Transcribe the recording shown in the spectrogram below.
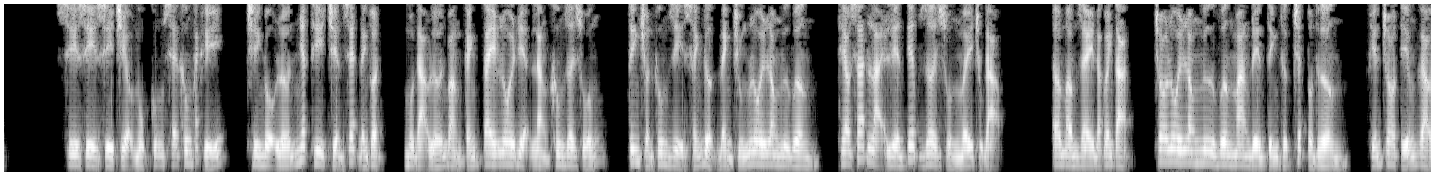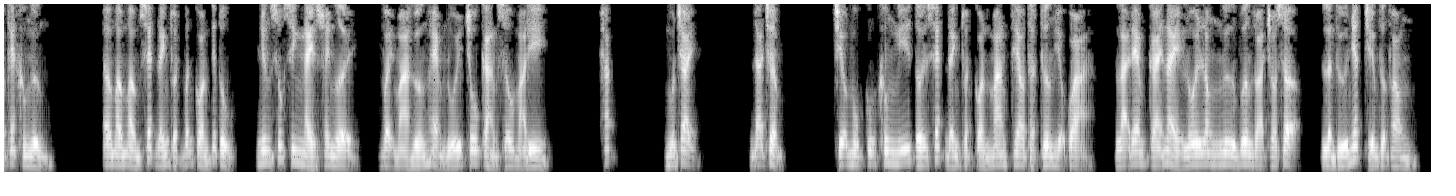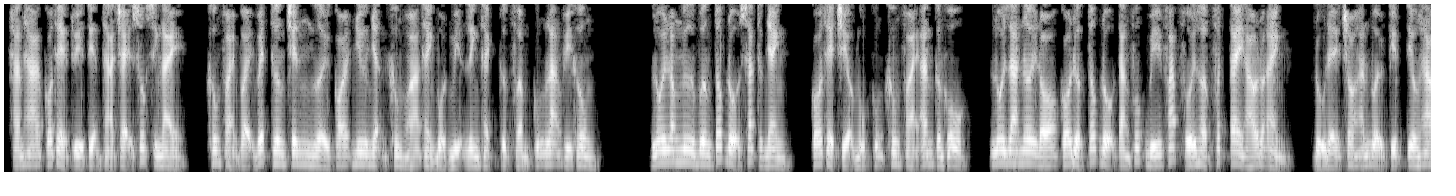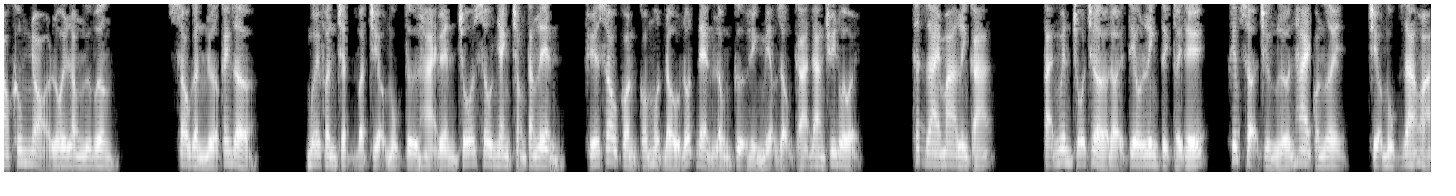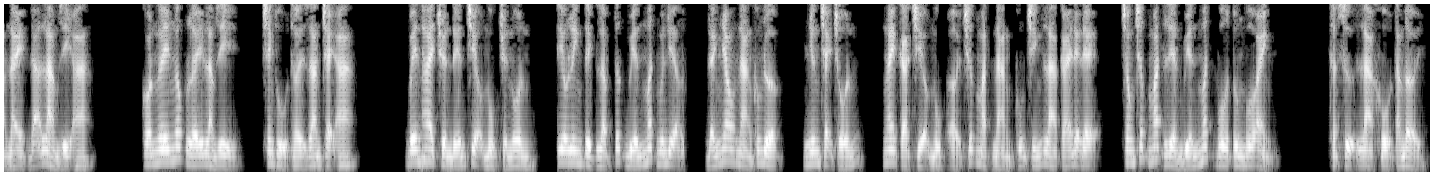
ccc triệu mục cũng sẽ không khách khí, trình độ lớn nhất thi triển xét đánh thuật, một đạo lớn bằng cánh tay lôi điện lăng không rơi xuống, tinh chuẩn không gì sánh được đánh trúng lôi long ngư vương, theo sát lại liên tiếp rơi xuống mấy chục đạo. Âm âm dày đặc oanh tạc, cho lôi long ngư vương mang đến tính thực chất tổn thương, khiến cho tiếng gào thét không ngừng. Âm âm ầm xét đánh thuật vẫn còn tiếp tục, nhưng x sinh này xoay người, vậy mà hướng hẻm núi chỗ càng sâu mà đi. Hắc! Muốn chạy? Đã chậm. Triệu mục cũng không nghĩ tới xét đánh thuật còn mang theo thật thương hiệu quả, lại đem cái này lôi long ngư vương dọa cho sợ, lần thứ nhất chiếm thượng phong, hắn há có thể tùy tiện thả chạy x sinh này không phải vậy vết thương trên người coi như nhận không hóa thành bột mịn linh thạch cực phẩm cũng lãng phí không. Lôi long ngư vương tốc độ sát thực nhanh, có thể triệu mục cũng không phải ăn cơm khô, lôi ra nơi đó có được tốc độ tăng phúc bí pháp phối hợp phất tay háo đoạn ảnh, đủ để cho hắn đổi kịp tiêu hao không nhỏ lôi long ngư vương. Sau gần nửa cách giờ, mười phần chật vật triệu mục từ hải bên chỗ sâu nhanh chóng tăng lên, phía sau còn có một đầu đốt đèn lồng cự hình miệng rộng cá đang truy đuổi. Thất giai ma linh cá. Tại nguyên chỗ chờ đợi tiêu linh tịch thấy thế, khiếp sợ chừng lớn hai con người, triệu mục gia hỏa này đã làm gì à? Còn ngây ngốc lấy làm gì? Tranh thủ thời gian chạy a. Bên hai truyền đến triệu mục truyền ngôn, tiêu linh tịch lập tức biến mất nguyên địa, đánh nhau nàng không được, nhưng chạy trốn, ngay cả triệu mục ở trước mặt nàng cũng chính là cái đệ đệ, trong chớp mắt liền biến mất vô tung vô ảnh. Thật sự là khổ tám đời.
